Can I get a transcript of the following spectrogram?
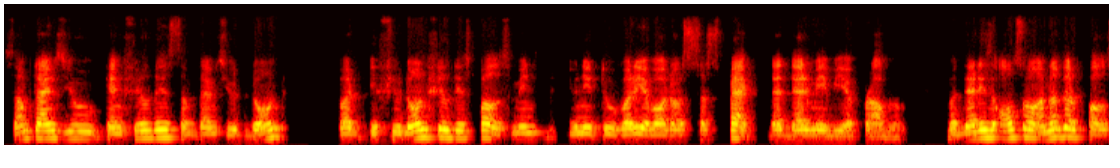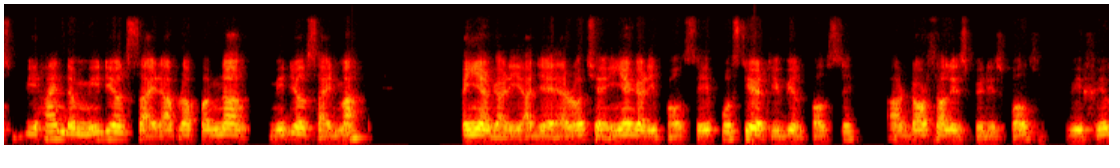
Sometimes you can feel this, sometimes you don't. But if you don't feel this pulse, means you need to worry about or suspect that there may be a problem. But there is also another pulse behind the medial side, આપણા પગના medial side માં અહીંયા ગાડી આ જે એરો છે અહીંયા ગાડી pulse છે posterior tibial pulse છે our dorsalis pedis pulse we feel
